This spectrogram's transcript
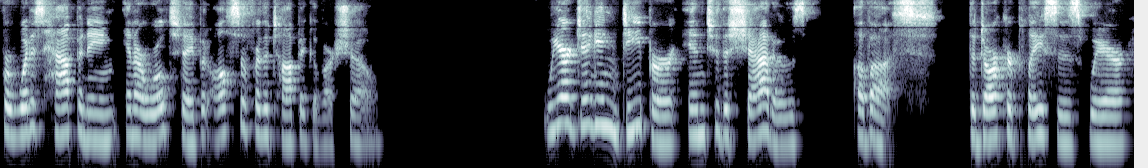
for what is happening in our world today, but also for the topic of our show. We are digging deeper into the shadows of us, the darker places where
